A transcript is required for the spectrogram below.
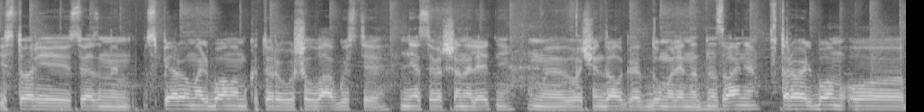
истории, связанным с первым альбомом, который вышел в августе, «Несовершеннолетний». Мы очень долго думали над названием. Второй альбом о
